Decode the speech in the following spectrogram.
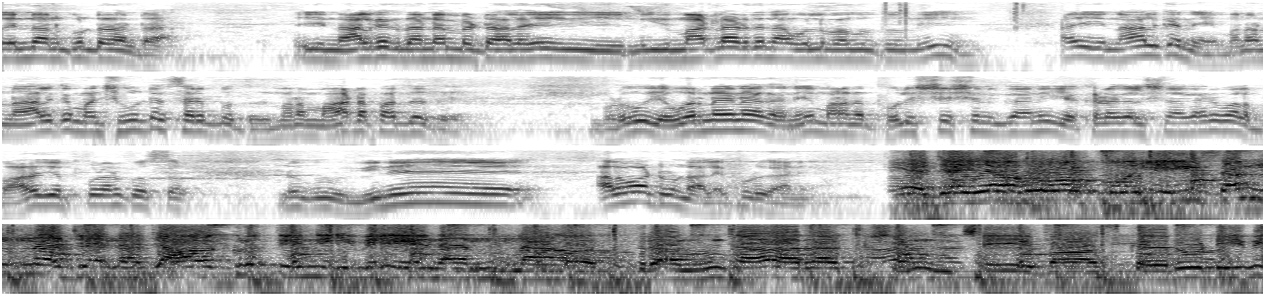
వెన్ను అనుకుంటుందంట. ఈ నాలుకకు దండం పెట్టాలి. ఇది- ఇది మాట్లాడితే నా ఒళ్ళు పగులుతుంది. అది ఈ నాలుకనే మనం నాలుక మంచిగా ఉంటే సరిపోతుంది. మన మాట పద్ధతి. ఇప్పుడు ఎవరినైనా కానీ మన పోలీస్ స్టేషన్ కానీ ఎక్కడ కలిసినా కానీ వాళ్ళ బాధ చెప్పుకోవడానికి వస్తారు. నువ్వు వినే అలవాటు ఉండాలి ఎప్పుడు కానీ జన జాగృతి భద్రంగా రక్షించే భాస్కరుడివి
